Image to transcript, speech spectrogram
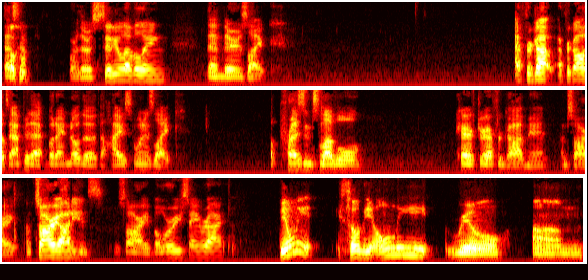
That's okay. Or there's city leveling. Then there's like I forgot I forgot what's after that, but I know the the highest one is like a presence level character. I forgot, man. I'm sorry. I'm sorry, audience. I'm sorry. But what were you saying, Ryan? The only so the only real um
